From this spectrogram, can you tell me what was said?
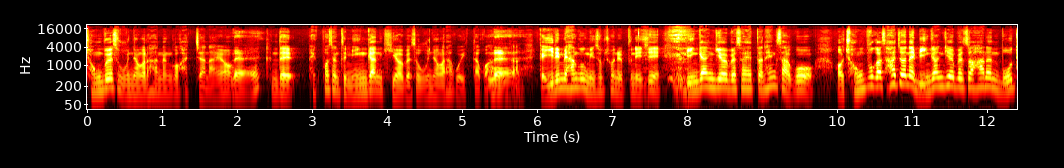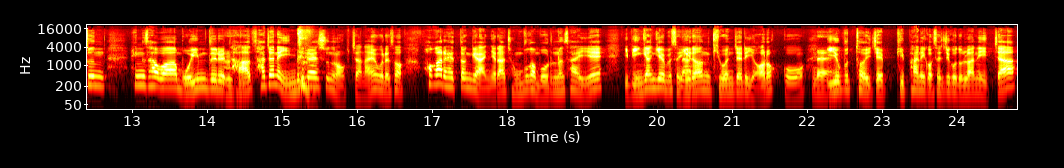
정부에서 운영을 하는 것 같잖아요. 네. 근데 100% 민간 기업에서 운영을 하고 있다고 네. 합니다. 그러니까 이름이 한국 민속촌일 뿐이지 민간 기업에서 했던 행사고 어, 정부가 사전에 민간 기업에서 하는 모든 행사와 모임들을 음. 다 사전에 인지를 할 수는 없잖아요. 그래서 허가를 했던 게 아니라 정부가 모르는 사이에 이 민간 기업에서 네. 이런 기원제를 열었고 네. 이후부터 이제 비판이 거세지고 논란이 논란이 있자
